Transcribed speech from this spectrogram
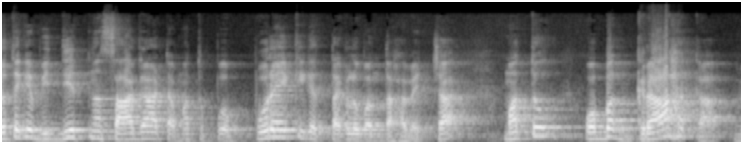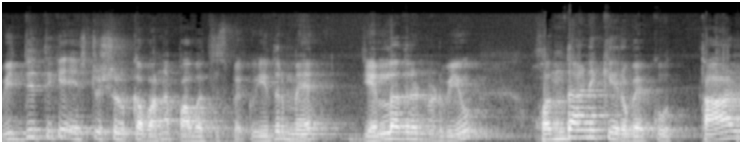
ಜೊತೆಗೆ ವಿದ್ಯುತ್ನ ಸಾಗಾಟ ಮತ್ತು ಪೂರೈಕೆಗೆ ತಗಲುವಂತಹ ವೆಚ್ಚ ಮತ್ತು ಒಬ್ಬ ಗ್ರಾಹಕ ವಿದ್ಯುತ್ತಿಗೆ ಎಷ್ಟು ಶುಲ್ಕವನ್ನು ಪಾವತಿಸಬೇಕು. ಇದ್ರ ಮೇ, ಎಲ್ಲದರ ನಡುವೆಯೂ ಹೊಂದಾಣಿಕೆ ಇರಬೇಕು ತಾಳ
